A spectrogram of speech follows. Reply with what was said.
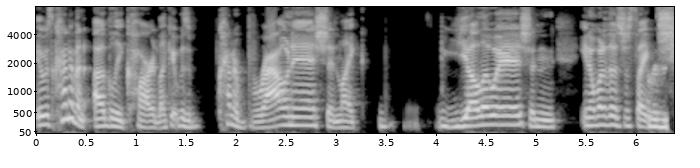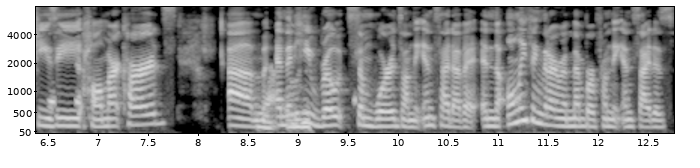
it was kind of an ugly card. Like it was kind of brownish and like yellowish and you know one of those just like cheesy hallmark cards um, yeah, and then he wrote some words on the inside of it and the only thing that i remember from the inside is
